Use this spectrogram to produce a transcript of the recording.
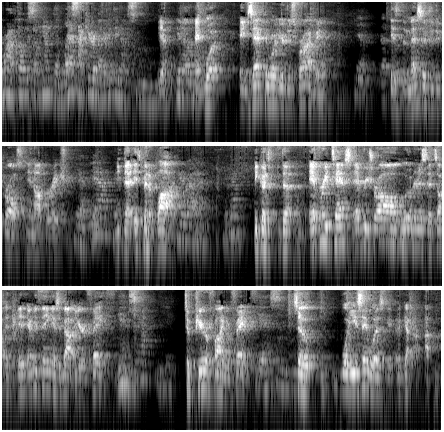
more I focus on him, the less I care about everything else. Mm-hmm. Yeah. You know, And what exactly what you're describing Yeah. is the message of the cross in operation. yeah, Yeah. That it's been applied. you're right. because the every test, every trial, wilderness, that's all. It, it, everything is about your faith Yes, mm-hmm. To purify your faith. yes. So what you said was, I,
